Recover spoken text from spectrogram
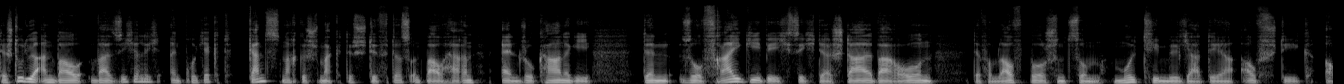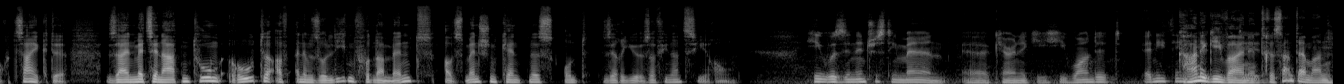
Der Studioanbau war sicherlich ein Projekt ganz nach Geschmack des Stifters und Bauherrn Andrew Carnegie, denn so freigebig sich der Stahlbaron, der vom Laufburschen zum Multimilliardär aufstieg, auch zeigte, sein Mäzenatentum ruhte auf einem soliden Fundament aus Menschenkenntnis und seriöser Finanzierung. Uh, Carnegie war ein interessanter Mann.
